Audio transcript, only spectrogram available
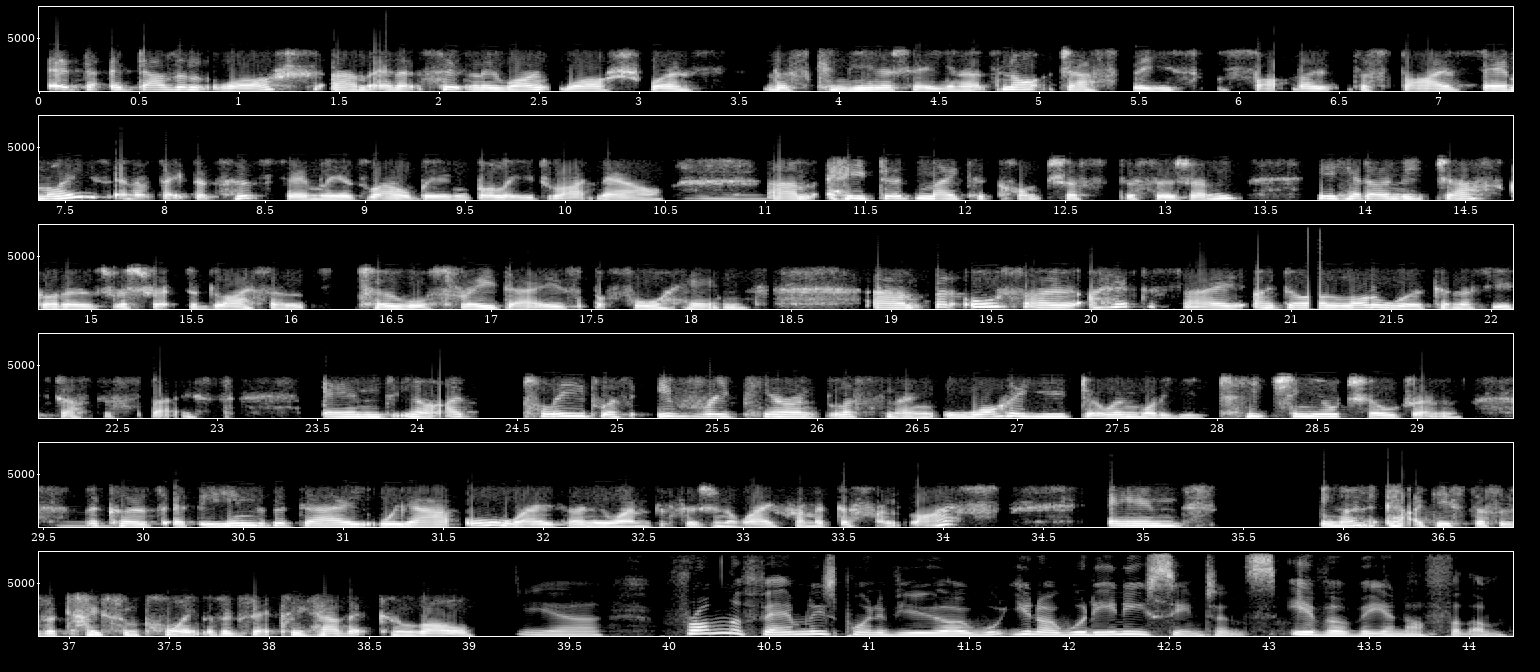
it, it doesn't wash, um, and it certainly won't wash with this community. You know, it's not just these five, this five families, and in fact, it's his family as well being bullied right now. Mm. Um, he did make a conscious decision. He had only just got his restricted license two or three days beforehand. Um, but also, I have to say, I do a lot of work in the youth justice space, and you know, I plead with every parent listening what are you doing? What are you teaching your children? Mm. Because at the end of the day, we are always only one decision away from a different life. And, you know, I guess this is a case in point of exactly how that can roll. Yeah. From the family's point of view, though, you know, would any sentence ever be enough for them?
